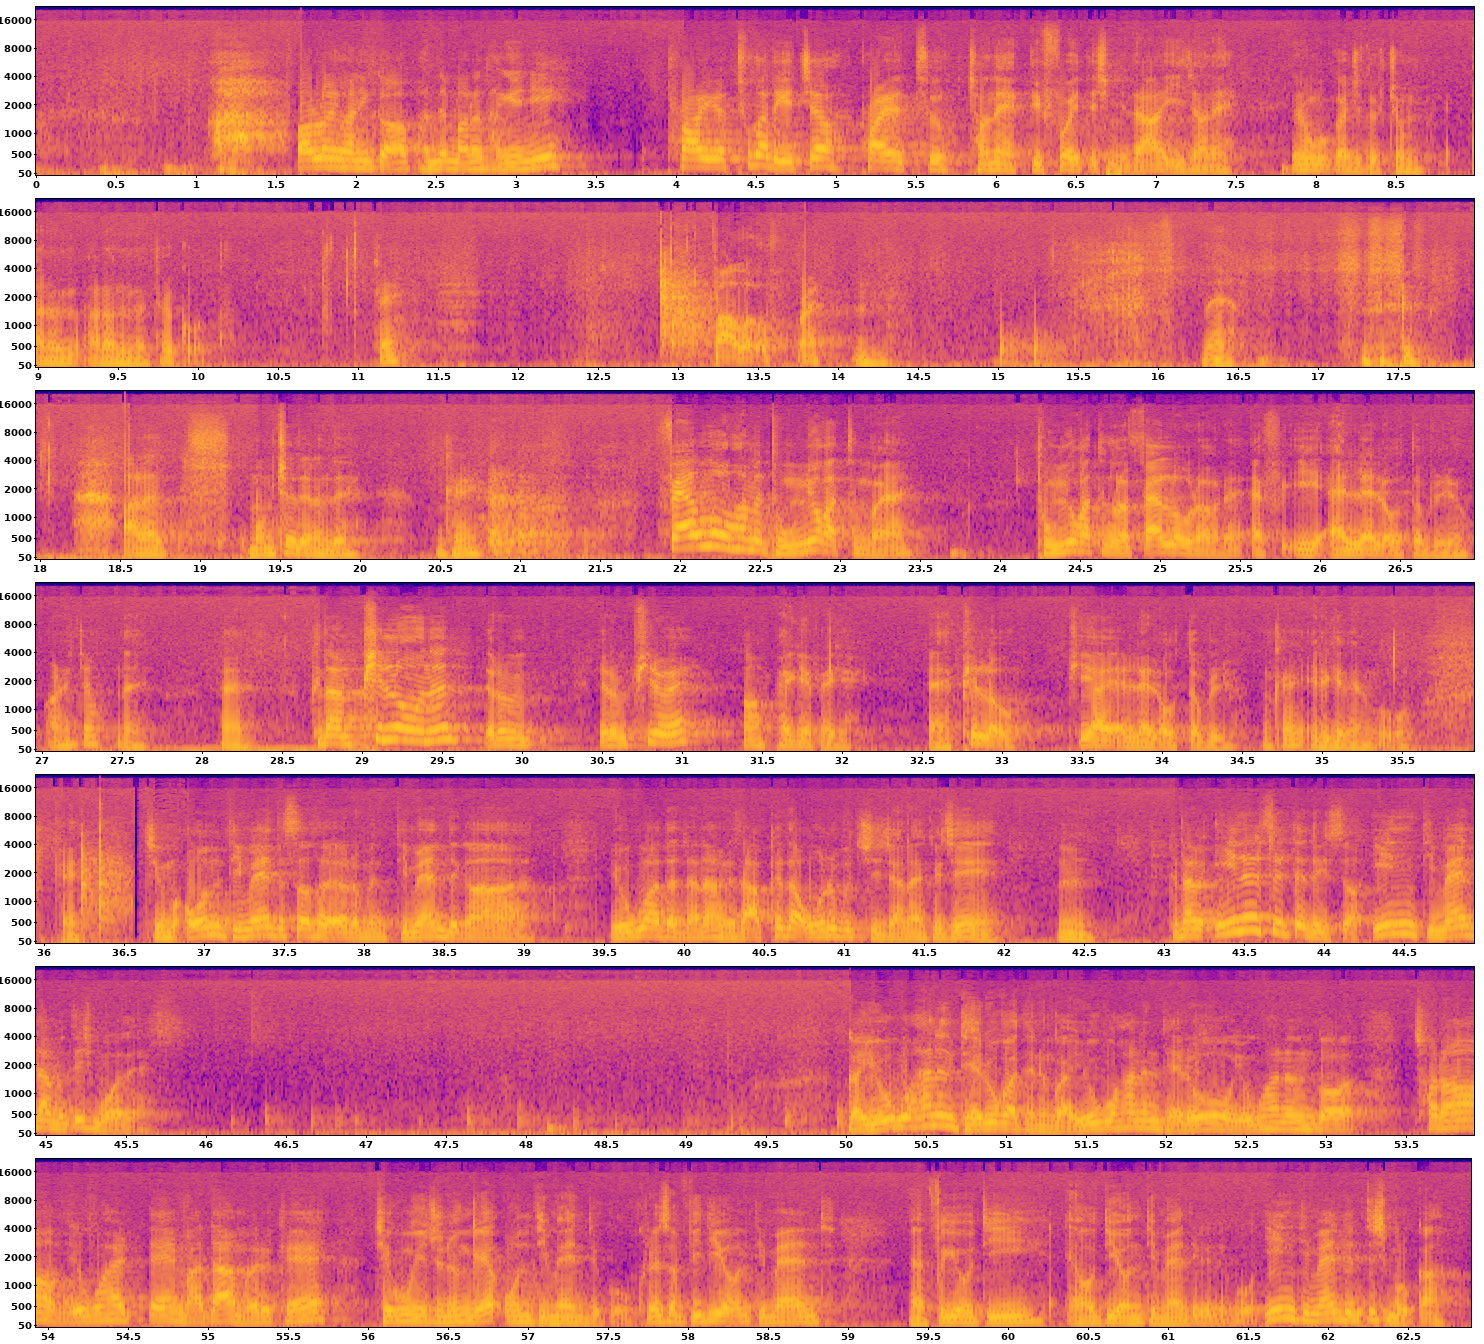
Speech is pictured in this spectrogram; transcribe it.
하, following 하니까 반대말은 당연히 prior to가 되겠죠? prior to, 전에, before의 뜻입니다. 이전에. 이런 것까지도 좀 알아, 알아놓으면 될 것 같고. 오케이? follow, right? 음. 네. 알아, 멈춰야 되는데. 오케이? fellow 하면 동료 같은 거야. 동료 같은 걸 fellow라 그래. F-E-L-L-O-W. 알았죠? 네. 네. 그 다음 pillow는 여러분, 여러분 필요해? 어, 베개, 베개. 네, pillow. P-I-L-L-O-W. 오케이? 이렇게 되는 거고. 오케이? 지금 on demand 써서 여러분, demand가 요구하다잖아. 그래서 앞에다 on을 붙이잖아. 그지? 음. 그 다음에 in을 쓸 때도 있어. in demand 하면 뜻이 뭐가 돼? 그러니까 요구하는 대로가 되는 거야. 요구하는 대로, 요구하는 것처럼 요구할 때마다 뭐 이렇게 제공해 주는 게 on demand고. 그래서 video on demand, 에, VOD, audio on demand 이렇게 되고. in demand는 뜻이 뭘까?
